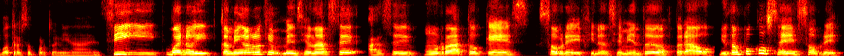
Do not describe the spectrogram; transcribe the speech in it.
otras oportunidades. Sí, y bueno, y también algo que mencionaste hace un rato que es sobre financiamiento de doctorado. Yo tampoco sé sobre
